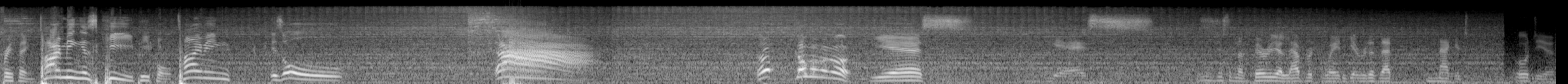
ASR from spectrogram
Everything. Timing is key, people. Timing is all... Ah! Oh, go, go, go, go! Yes! Just in a very elaborate way to get rid of that maggot. Oh dear.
